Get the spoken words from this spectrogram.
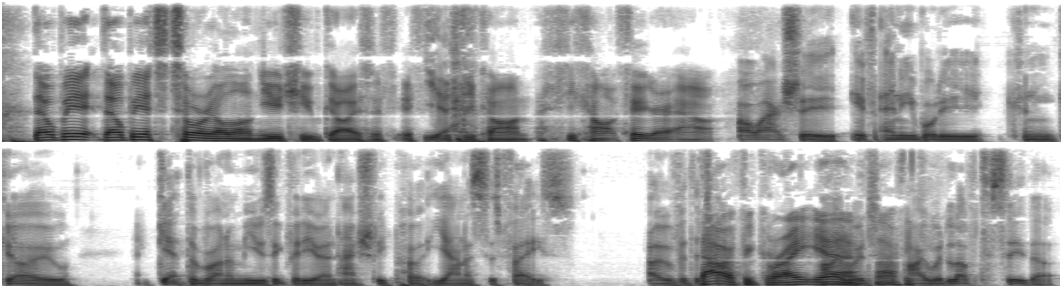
there'll be there'll be a tutorial on youtube guys if if, Yeah. if you can't if you can't figure it out Oh, actually, if anybody can go get the runner music video and actually put Yannis's face over the that top, would be great yeah I would, be- I would love to see that.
